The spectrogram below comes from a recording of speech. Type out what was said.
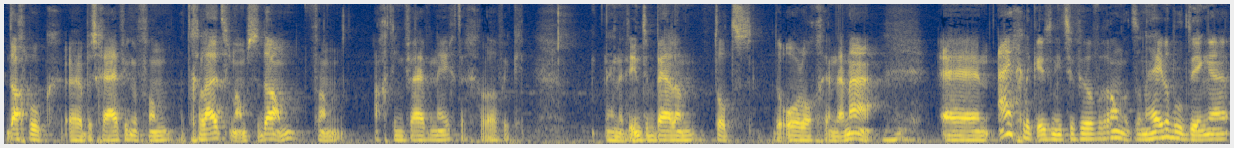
dagboekbeschrijvingen van het geluid van Amsterdam. Van 1895 geloof ik. En het interbellum tot de oorlog en daarna. En eigenlijk is niet zoveel veranderd. Een heleboel dingen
